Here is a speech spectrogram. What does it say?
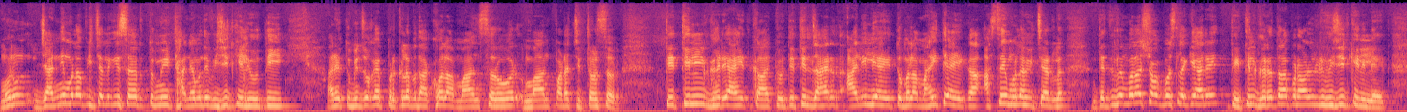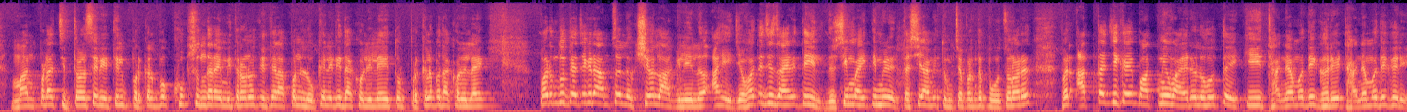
म्हणून ज्यांनी मला विचारलं की सर तुम्ही ठाण्यामध्ये व्हिजिट केली होती आणि तुम्ही जो काही प्रकल्प दाखवला मानसरोवर मानपाडा चितळसर तेथील घरे आहेत का? किंवा तेथील जाहिरात आलेली आहे तुम्हाला माहिती आहे का? असे मला विचारलं. त्याच्यानंतर मला शॉक बसला की अरे तेथील घरं तर आपण ऑलरेडी व्हिजिट केलेली आहेत. मानपडा चितळसर येथील प्रकल्प खूप सुंदर आहे. मित्रांनो तेथील आपण लोकॅलिटी दाखवलेली आहे तो प्रकल्प दाखवलेला आहे. परंतु त्याच्याकडे आमचं लक्ष लागलेलं आहे. जेव्हा त्याची जाहिरात येईल जशी माहिती मिळेल तशी आम्ही तुमच्यापर्यंत पोहोचवणार आहोत. पण आत्ता जी काही बातमी व्हायरल होते की ठाण्यामध्ये घरे ठाण्यामध्ये घरे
